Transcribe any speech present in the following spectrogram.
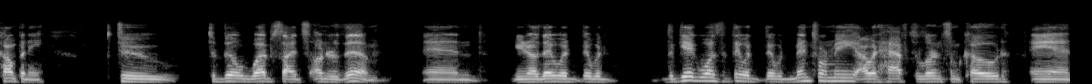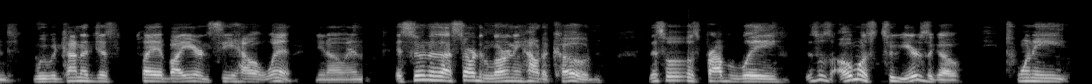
company to to build websites under them. And you know, they would they would the gig was that they would they would mentor me. I would have to learn some code, and we would kind of just play it by ear and see how it went. You know, and as soon as I started learning how to code, this was probably this was almost two years ago, 28,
